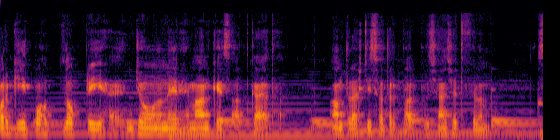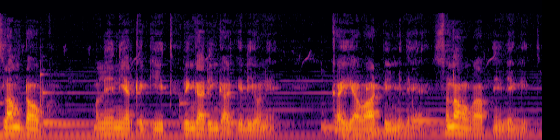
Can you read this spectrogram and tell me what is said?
और गीत बहुत लोकप्रिय है, जो उन्होंने रहमान के साथ गाया था। अंतर्राष्ट्रीय सत्र पर प्रशंसित फ़िल्म स्लम डॉग मलेनियर के गीत रिंगा रिंगा के लिए उन्हें कई अवार्ड भी मिले हैं। सुना होगा अपनी ये गीत।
